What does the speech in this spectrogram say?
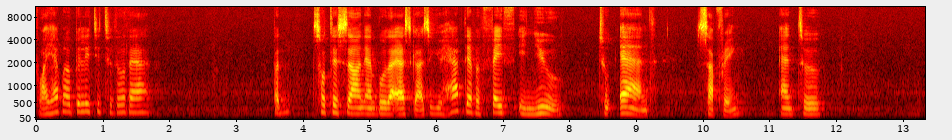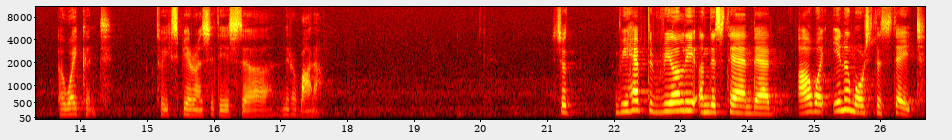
do I have ability to do that? But Sotaesan and Buddha ask us, you have to have a faith in you to end suffering and to awaken to experience this uh, nirvana. So we have to really understand that our innermost state,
